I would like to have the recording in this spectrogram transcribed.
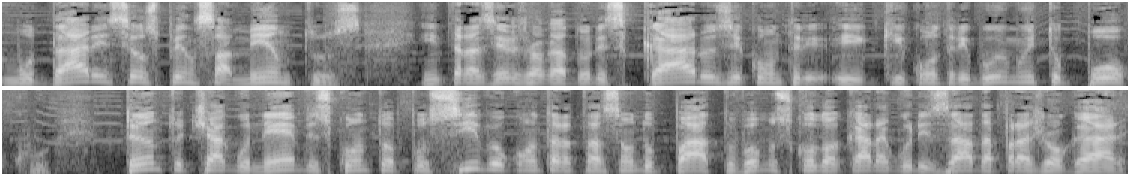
mudarem seus pensamentos em trazer jogadores caros e, e que contribuem muito pouco. Tanto o Thiago Neves quanto a possível contratação do Pato. Vamos colocar a gurizada para jogar.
